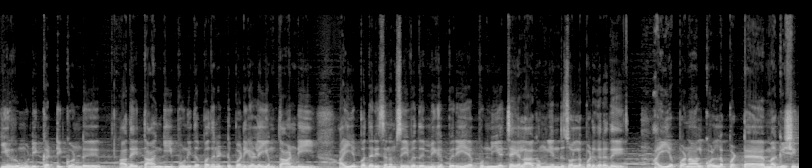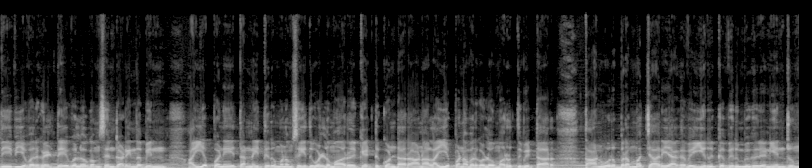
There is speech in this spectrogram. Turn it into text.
இருமுடி கட்டிக்கொண்டு அதை தாங்கி புனித பதினெட்டு படிகளையும் தாண்டி ஐயப்ப தரிசனம் செய்வது மிகப்பெரிய புண்ணிய செயலாகும் என்று சொல்லப்படுகிறது. ஐயப்பனால் கொல்லப்பட்ட மகிஷி தேவி அவர்கள் தேவலோகம் சென்றடைந்த பின் ஐயப்பனே தன்னை திருமணம் செய்து கொள்ளுமாறு கேட்டுக்கொண்டார். ஆனால் ஐயப்பன் அவர்களோ மறுத்துவிட்டார். தான் ஒரு பிரம்மச்சாரியாகவே இருக்க விரும்புகிறேன் என்றும்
